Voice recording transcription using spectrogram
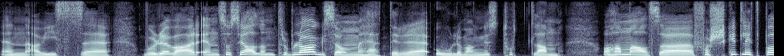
en avis, eh, hvor det var en sosialantropolog som heter eh, Ole Magnus Totland. Og han har altså forsket litt på,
